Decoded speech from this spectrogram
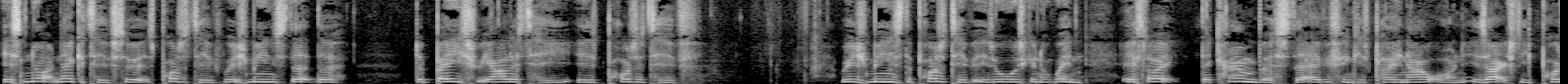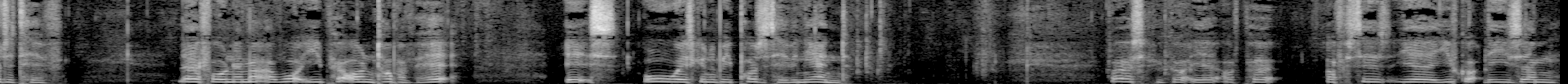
it's not negative, so it's positive, which means that the the base reality is positive, which means the positive is always going to win. It's like the canvas that everything is playing out on is actually positive. Therefore, no matter what you put on top of it, it's always going to be positive in the end. What else have we got here? I've put officers. Yeah, you've got these um,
